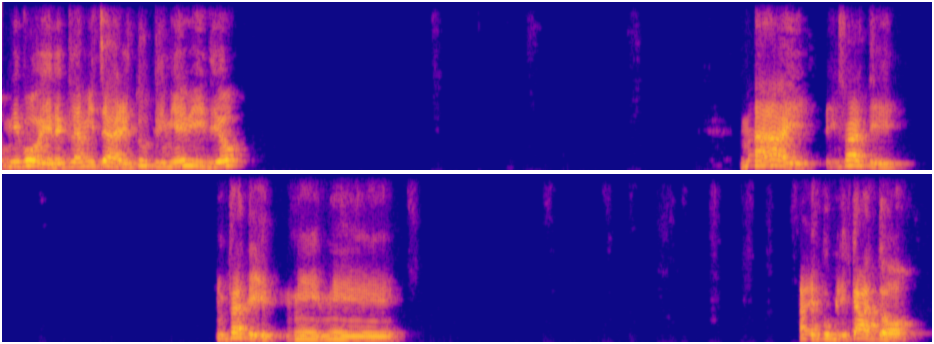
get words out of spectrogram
mi vuoi reclamizzare tutti i miei video? Ma hai infatti infatti mi, mi hai pubblicato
